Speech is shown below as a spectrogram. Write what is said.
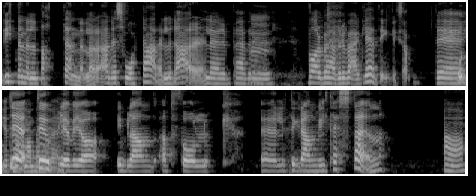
ditten eller datten? Eller är det svårt där eller där? Eller behöver du, Mm. var behöver du vägledning liksom? Det, Och det, man det behöver- upplever jag ibland att folk eh, lite grann vill testa en Ja,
